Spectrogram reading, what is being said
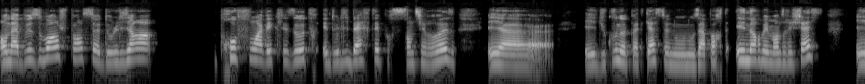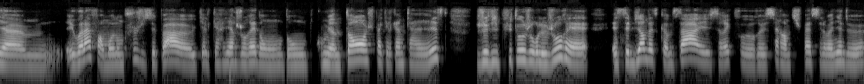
on a besoin, je pense, de liens profonds avec les autres et de liberté pour se sentir heureuse. Et, euh, et du coup, notre podcast nous, apporte énormément de richesse. Et, et voilà, moi non plus, je sais pas quelle carrière j'aurai dans, dans, combien de temps. Je suis pas quelqu'un de carriériste. Je vis plutôt jour le jour et, et c'est bien d'être comme ça. Et c'est vrai qu'il faut réussir un petit peu à s'éloigner de,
